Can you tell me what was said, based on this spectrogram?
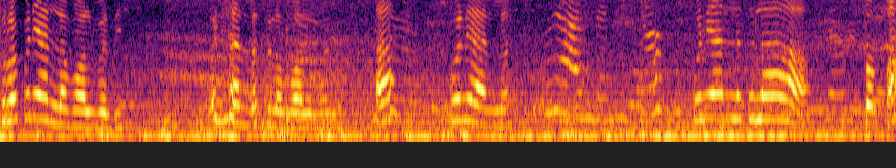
तुला कोणी आणलं मॉलमध्ये कोणी आणलं तुला मॉलमध्ये हा कोणी आणलं? कोणी आणलं तुला? पप्पा.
